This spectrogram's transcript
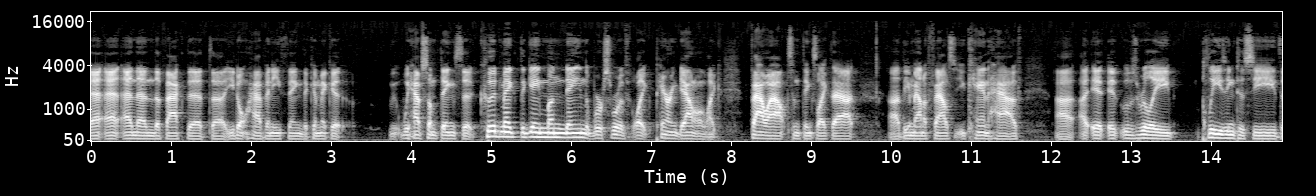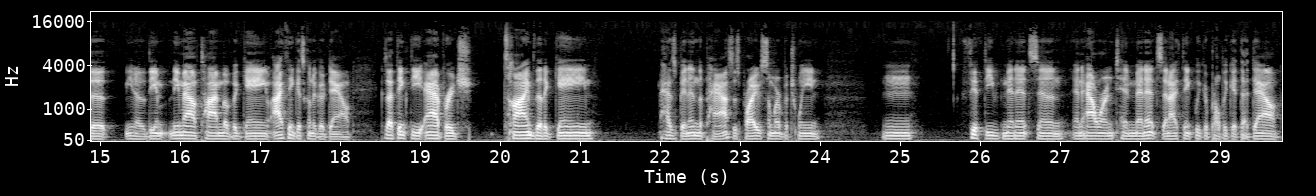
and, and, then the fact that uh, you don't have anything that can make it. We have some things that could make the game mundane that we're sort of like paring down on, like foul outs and things like that. Uh, the amount of fouls that you can have. Uh, it, it, was really pleasing to see that you know the the amount of time of a game. I think it's going to go down because I think the average time that a game has been in the past is probably somewhere between mm, 50 minutes and an hour and 10 minutes, and I think we could probably get that down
